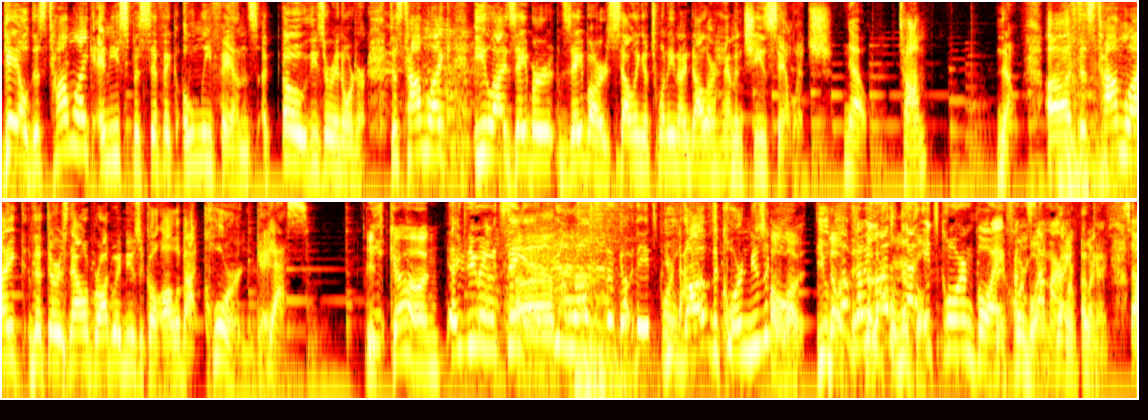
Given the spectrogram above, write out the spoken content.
Gail, does Tom like any specific OnlyFans? Uh, oh, these are in order. Does Tom like Eli Zaber, Zabar's selling a $29 ham and cheese sandwich? No. Tom? No. Uh, does Tom like that there is now a Broadway musical all about corn, Gail? Yes. It's gone. I knew he would sing it. He loves the, go- the It's Corn You Guy. love the corn musical? Oh, I love it. You No, love it? No, he No, not loves Corn the Musical. It's Corn Boy The from Corn Boy. summer. Right, Corn- corn. okay. So uh,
